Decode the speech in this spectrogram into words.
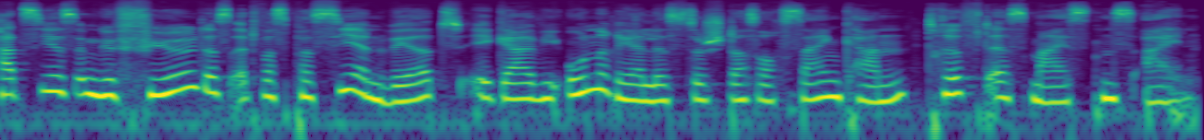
Hat sie es im Gefühl, dass etwas passieren wird, egal wie unrealistisch das auch sein kann, trifft es meistens ein.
